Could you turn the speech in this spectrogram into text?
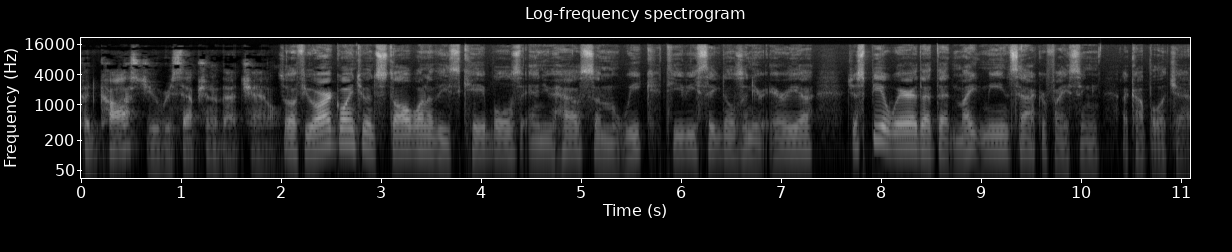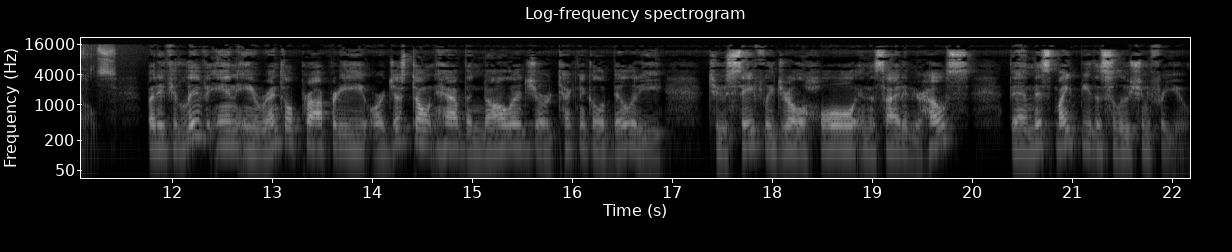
could cost you reception of that channel. So if you are going to install one of these cables and you have some weak TV signals in your area, just be aware that that might mean sacrificing a couple of channels. But if you live in a rental property or just don't have the knowledge or technical ability to safely drill a hole in the side of your house, then this might be the solution for you.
